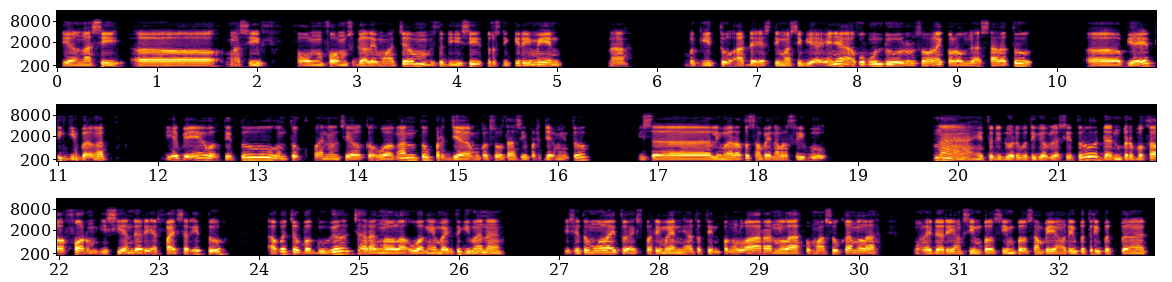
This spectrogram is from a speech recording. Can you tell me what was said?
Dia ngasih uh, ngasih form-form segala macam, itu diisi terus dikirimin. Nah, begitu ada estimasi biayanya, aku mundur. Soalnya kalau nggak salah tuh uh, biaya tinggi banget. Dia biayanya waktu itu untuk financial keuangan tuh per jam, konsultasi per jam itu bisa 500 sampai 600 ribu. Nah, itu di 2013 itu dan berbekal form isian dari advisor itu, aku coba Google cara ngelola uang yang baik itu gimana. Di situ mulai tuh eksperimen nyatetin pengeluaran lah, pemasukan lah, mulai dari yang simple-simple sampai yang ribet-ribet banget.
